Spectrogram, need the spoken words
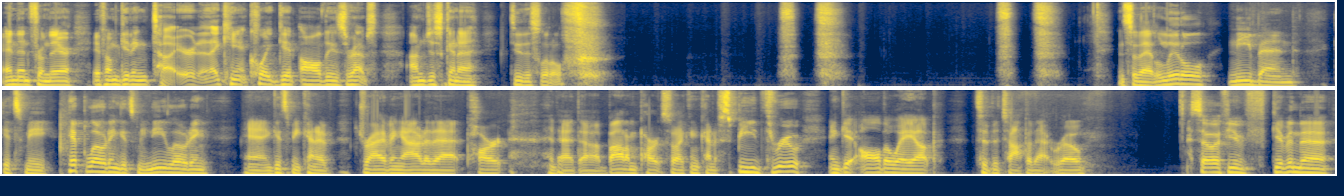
And then from there, if I'm getting tired and I can't quite get all these reps, I'm just gonna do this little And so that little knee bend gets me hip loading, gets me knee loading, and gets me kind of driving out of that part, that uh, bottom part, so I can kind of speed through and get all the way up to the top of that row. So if you've given the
